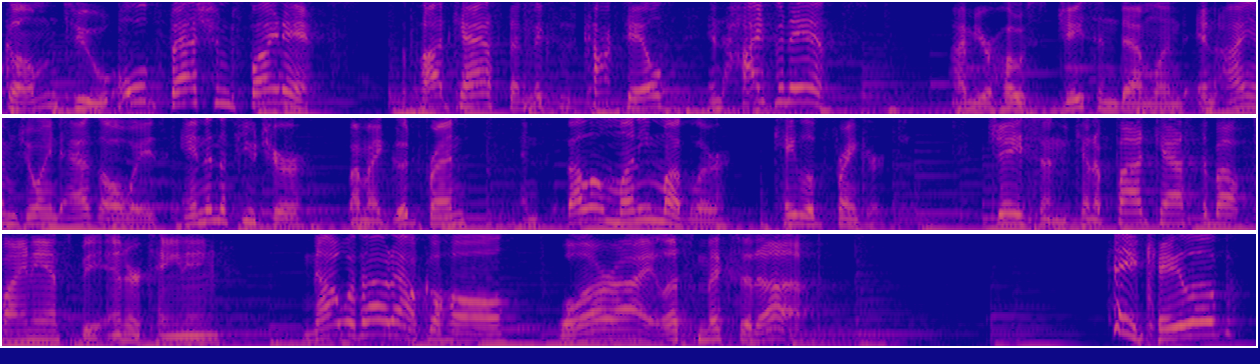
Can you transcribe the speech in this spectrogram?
Welcome to Old Fashioned Finance, the podcast that mixes cocktails and high finance. I'm your host, Jason Demland, and I am joined, as always, and in the future, by my good friend and fellow money muddler, Caleb Frankert. Jason, can a podcast about finance be entertaining? Not without alcohol. Well, all right, let's mix it up. Hey, Caleb.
